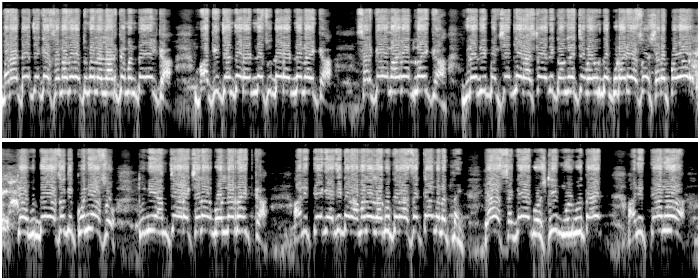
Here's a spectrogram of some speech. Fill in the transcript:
मराठ्याच्या एका समाजाला तुम्हाला लाडकं म्हणता येईल का? बाकीच्यांचं रडणं सुद्धा रडणं नाही का? सरकार मारत नाही का? विरोधी पक्षातले राष्ट्रवादी काँग्रेसचे वैरुद्ध पुढारी असो शरद पवार किंवा उद्धव असो की कोणी असो तुम्ही आमच्या आरक्षणावर बोलणार नाहीत का? आणि ते गॅजेटर आम्हाला लागू करा असं का म्हणत नाही? या सगळ्या गोष्टी मूलभूत आहेत आणि त्यामुळं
